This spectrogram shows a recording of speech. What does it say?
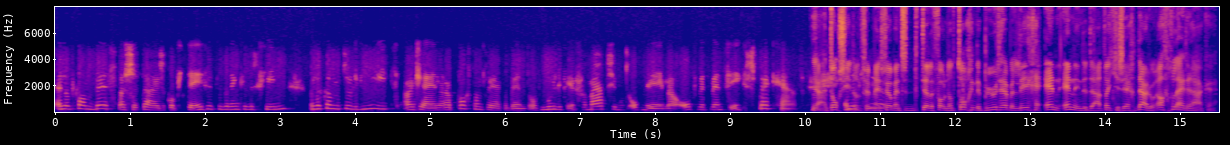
En dat kan best als je thuis een kopje thee zit te drinken misschien. Maar dat kan natuurlijk niet als jij een rapport aan het werken bent of moeilijke informatie moet opnemen of met mensen in gesprek gaat. Ja, en toch zie je dat veel mensen de telefoon dan toch in de buurt hebben liggen en, en inderdaad wat je zegt, daardoor afgeleid raken.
